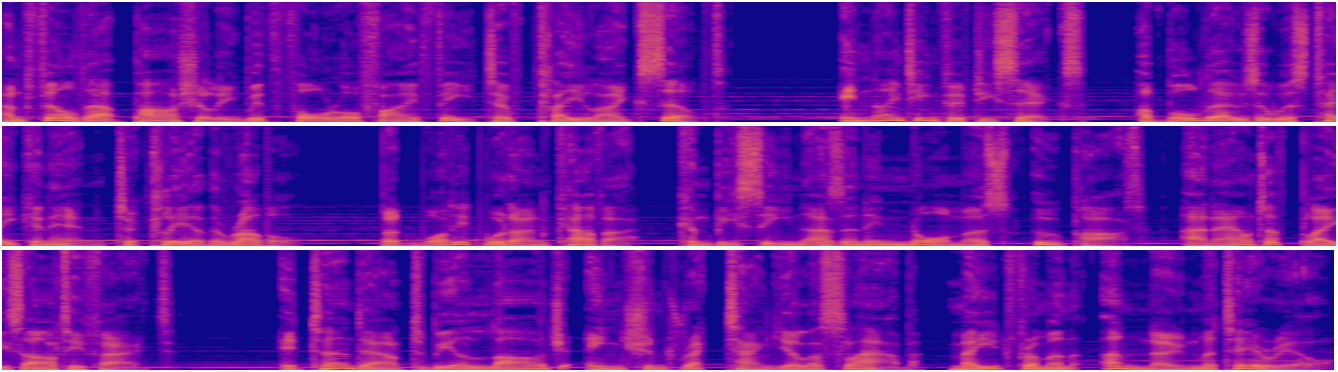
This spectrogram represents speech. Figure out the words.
and filled up partially with 4 or 5 feet of clay-like silt. In 1956, a bulldozer was taken in to clear the rubble, but what it would uncover can be seen as an enormous oopart, an out-of-place artifact. It turned out to be a large ancient rectangular slab made from an unknown material.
